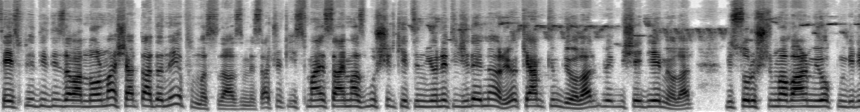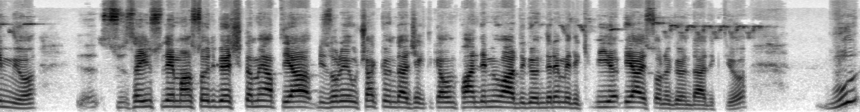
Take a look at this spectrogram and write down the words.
tespit edildiği zaman normal şartlarda ne yapılması lazım mesela? Çünkü İsmail Saymaz bu şirketin yöneticilerini arıyor. Kem küm diyorlar ve bir şey diyemiyorlar. Bir soruşturma var mı yok mu bilinmiyor. Ee, Sayın Süleyman Soylu bir açıklama yaptı. Ya biz oraya uçak gönderecektik ama pandemi vardı gönderemedik. Bir, bir ay sonra gönderdik diyor. Bu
